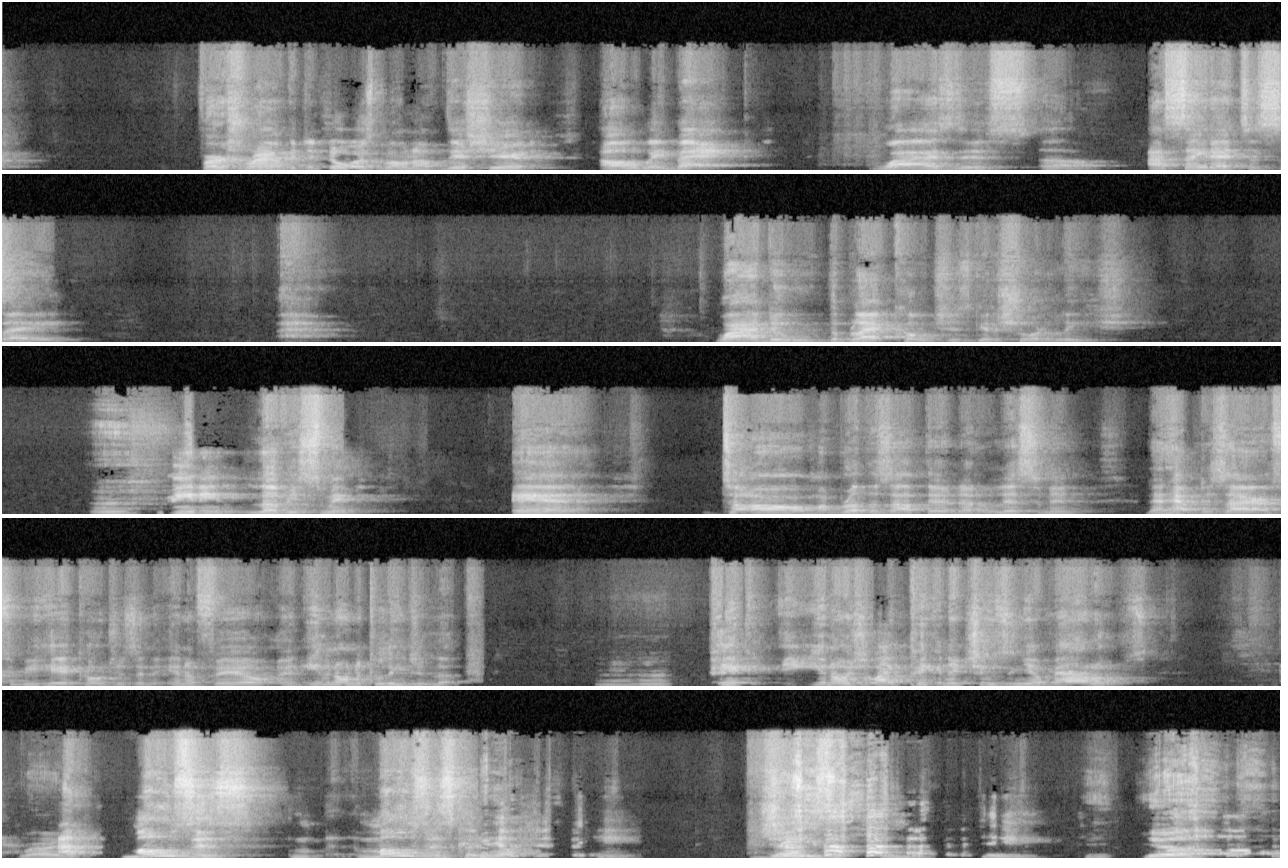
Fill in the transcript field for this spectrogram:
1st mm-hmm. round, get the doors blown off. This year, all the way back. Why is this? Uh, I say that to say Why do the black coaches get a shorter leash? Mm. Meaning Lovie Smith. And to all my brothers out there that are listening that have desires to be head coaches in the NFL and even on the collegiate level. Mm-hmm. Pick, you know, it's like picking and choosing your battles. Right. I, Moses, Moses couldn't help this team. Jesus couldn't help the team. Yeah. Uh,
